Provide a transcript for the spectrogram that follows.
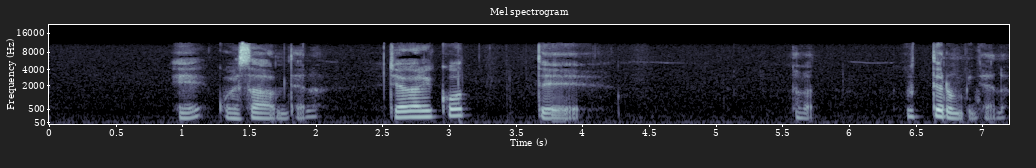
「えこれさ」みたいな「じゃがりこってなんか売ってるみたいな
